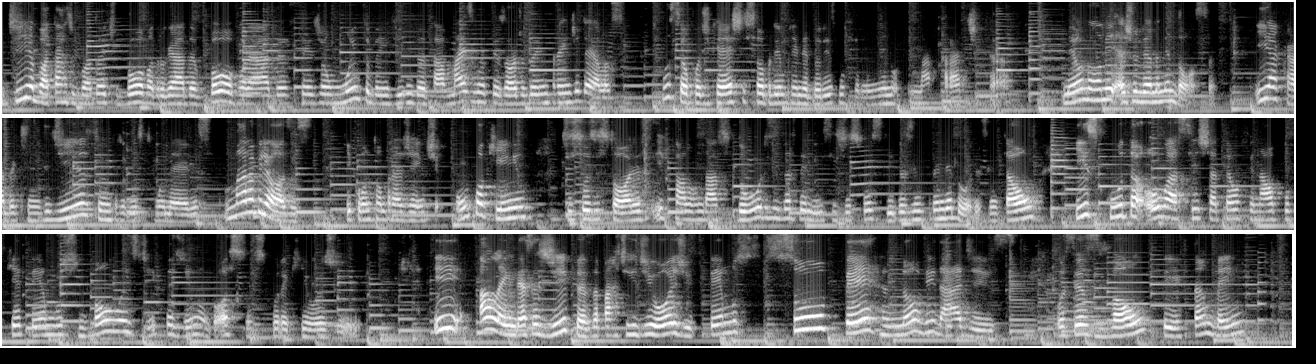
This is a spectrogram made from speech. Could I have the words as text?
Bom dia, boa tarde, boa noite, boa madrugada, boa alvorada. Sejam muito bem-vindas a mais um episódio do Empreende Delas, o seu podcast sobre empreendedorismo feminino na prática. Meu nome é Juliana Mendonça e a cada 15 dias eu entrevisto mulheres maravilhosas que contam pra gente um pouquinho de suas histórias e falam das dores e das delícias de suas vidas empreendedoras. Então, escuta ou assiste até o final porque temos boas dicas de negócios por aqui hoje. E além dessas dicas, a partir de hoje temos super novidades. Vocês vão ter também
